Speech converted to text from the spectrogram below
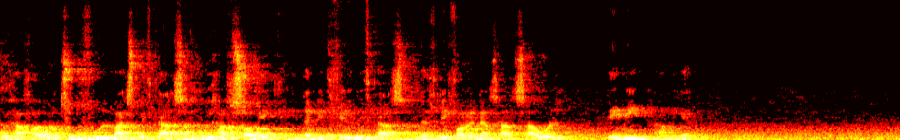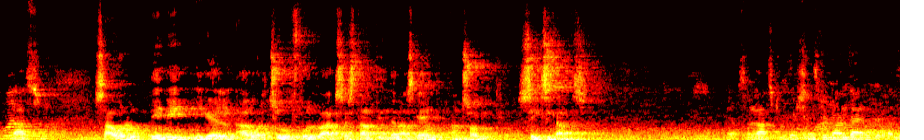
We have our two fullbacks with cards, and we have Sovic in the midfield with cards. And the three foreigners are Saul, Dimi, and Miguel. One Last- Saul, Dimi, Miguel, our two fullbacks starting the last game, and Sovic. Six cards. Yeah, so last two questions, Rinanda and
